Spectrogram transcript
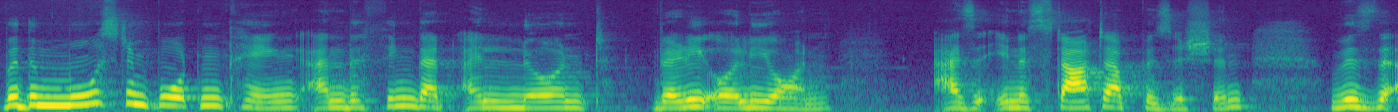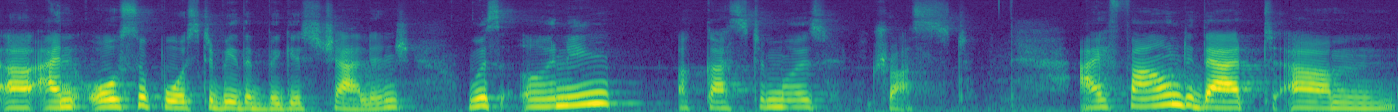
But the most important thing, and the thing that I learned very early on, as in a startup position, was the, uh, and also posed to be the biggest challenge, was earning a customer's trust. I found that um,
